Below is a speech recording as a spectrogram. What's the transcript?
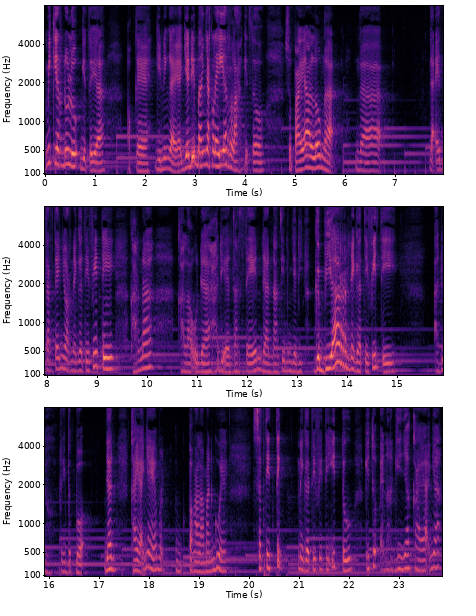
mikir dulu gitu ya. Oke gini nggak ya? Jadi banyak layer lah gitu supaya lo nggak nggak nggak entertain your negativity. Karena kalau udah di entertain dan nanti menjadi gebiar negativity aduh ribet bo. Dan kayaknya ya pengalaman gue setitik negativity itu itu energinya kayaknya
